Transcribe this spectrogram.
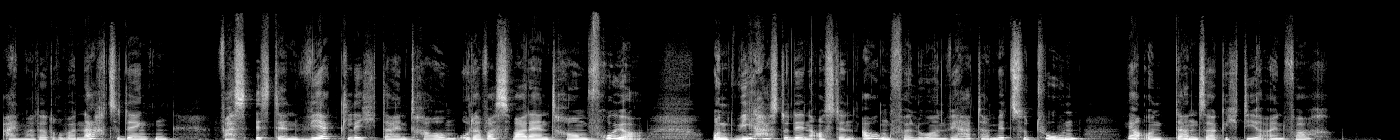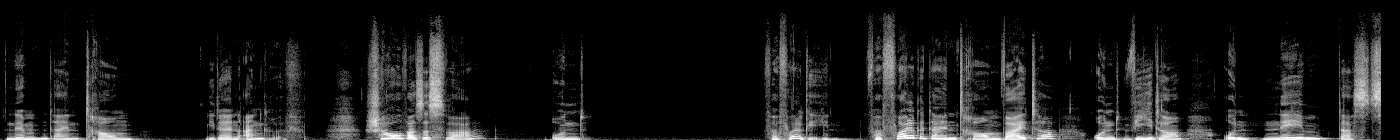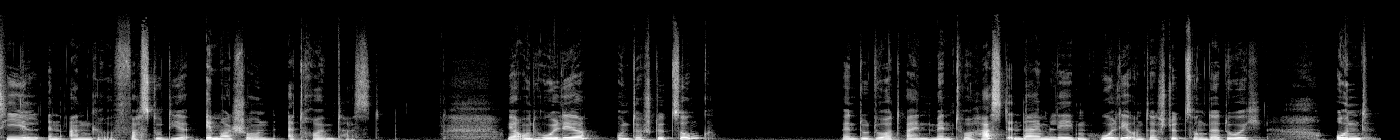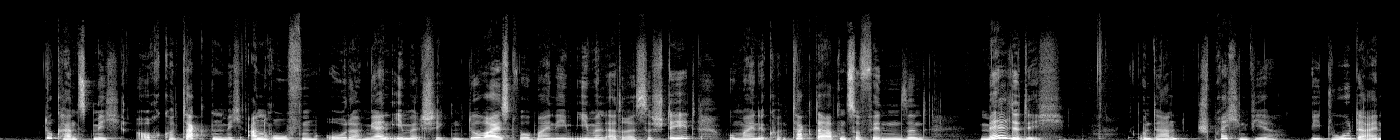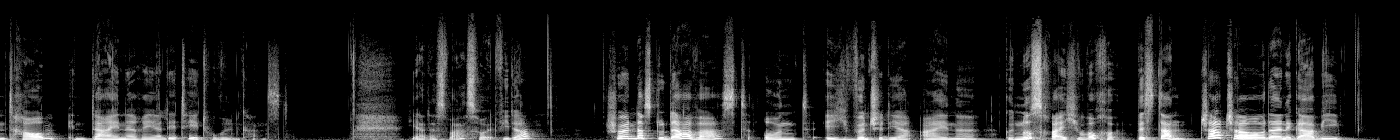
einmal darüber nachzudenken, was ist denn wirklich dein Traum oder was war dein Traum früher? Und wie hast du den aus den Augen verloren? Wer hat damit zu tun? Ja, und dann sag ich dir einfach, nimm deinen Traum wieder in Angriff. Schau, was es war und verfolge ihn. Verfolge deinen Traum weiter und wieder und nimm das Ziel in Angriff, was du dir immer schon erträumt hast. Ja, und hol dir Unterstützung wenn du dort einen Mentor hast in deinem Leben, hol dir Unterstützung dadurch und du kannst mich auch kontakten, mich anrufen oder mir ein E-Mail schicken. Du weißt, wo meine E-Mail-Adresse steht, wo meine Kontaktdaten zu finden sind. Melde dich und dann sprechen wir, wie du deinen Traum in deine Realität holen kannst. Ja, das war's heute wieder. Schön, dass du da warst und ich wünsche dir eine genussreiche Woche. Bis dann. Ciao, ciao, deine Gabi.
